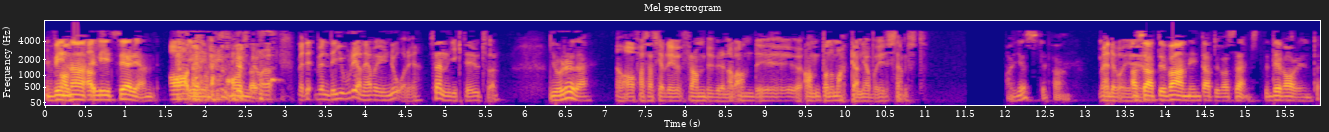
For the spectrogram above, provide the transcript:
Vinna allt- elitserien. ja I det, måndags. men, det, men det gjorde jag när jag var junior. Sen gick det ut så. Gjorde du det? Ja, fast att jag blev framburen av Andy, Anton och Mackan. Jag var ju sämst. Ja, just det fan. Men det var ju Alltså att du vann, inte att du var sämst. Det var du ju inte.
